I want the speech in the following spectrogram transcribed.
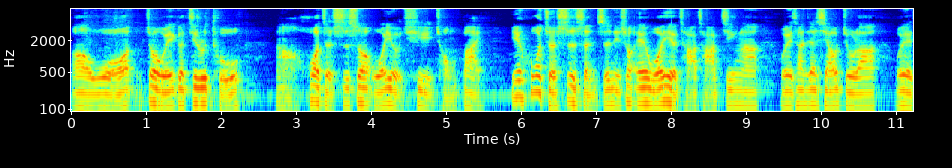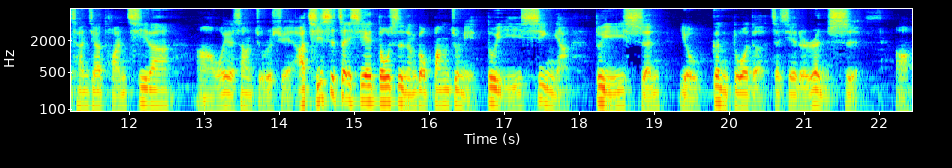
呃，我作为一个基督徒啊，或者是说我有去崇拜，也或者是甚至你说，哎，我也查查经啦，我也参加小组啦，我也参加团契啦，啊，我也上主日学啊。其实这些都是能够帮助你对于信仰、对于神有更多的这些的认识啊。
